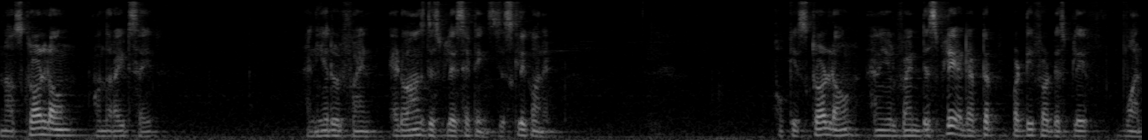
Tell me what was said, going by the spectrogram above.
Now scroll down on the right side and here you'll find advanced display settings. Just click on it. Okay scroll down and you'll find display adapter property for display 1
